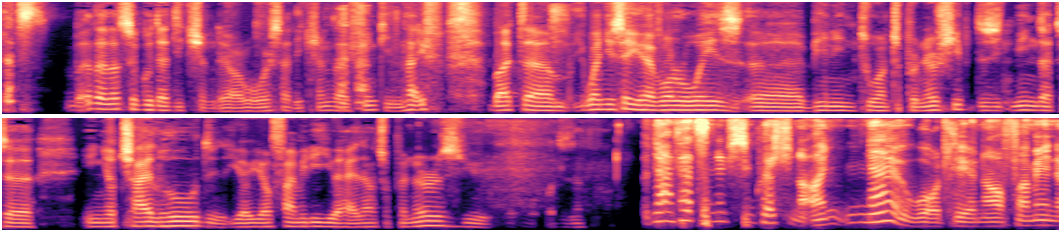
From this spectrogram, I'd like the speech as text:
that's that's a good addiction. There are worse addictions, I think, in life. But um, when you say you have always uh, been into entrepreneurship, does it mean that uh, in your childhood, your your family, you had entrepreneurs? You that? Now that's an interesting question. I know, oddly enough. I mean,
